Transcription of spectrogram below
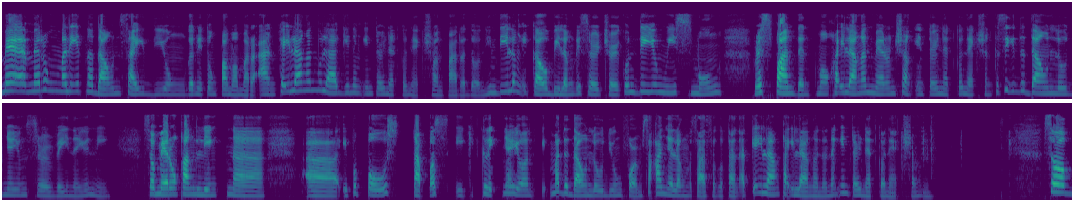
may merong maliit na downside yung ganitong pamamaraan. Kailangan mo lagi ng internet connection para doon. Hindi lang ikaw bilang researcher, kundi yung mismong respondent mo. Kailangan meron siyang internet connection kasi i-download niya yung survey na yun eh. So, meron kang link na uh, ipopost, tapos i-click niya yon, mada-download yung form, sa kanya lang masasagutan. At kailangan, kailangan no, ng internet connection. So,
